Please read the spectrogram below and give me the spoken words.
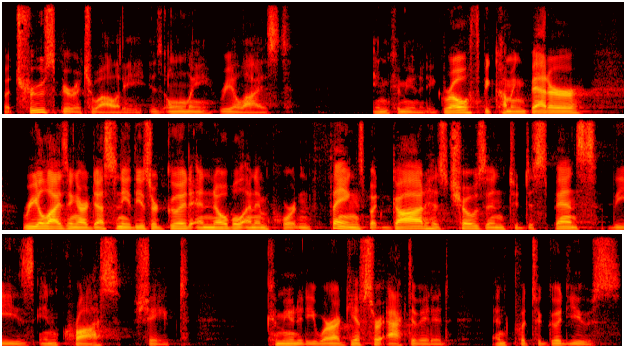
But true spirituality is only realized in community. Growth, becoming better, realizing our destiny, these are good and noble and important things, but God has chosen to dispense these in cross shaped community where our gifts are activated and put to good use,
